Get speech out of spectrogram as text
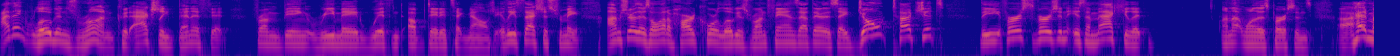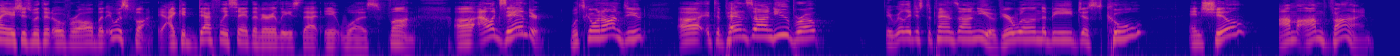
I think Logan's Run could actually benefit from being remade with updated technology. At least that's just for me. I'm sure there's a lot of hardcore Logan's Run fans out there that say, don't touch it. The first version is immaculate. I'm not one of those persons. Uh, I had my issues with it overall, but it was fun. I could definitely say at the very least that it was fun. Uh, Alexander, what's going on, dude? Uh, it depends on you, bro. It really just depends on you. If you're willing to be just cool and chill, I'm I'm fine.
